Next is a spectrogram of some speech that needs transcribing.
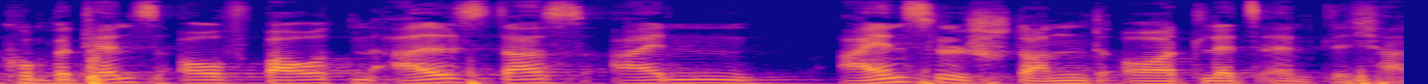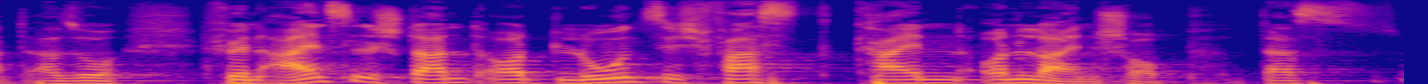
Kompetenzaufbauten, als das ein Einzelstandort letztendlich hat. Also für einen Einzelstandort lohnt sich fast kein Online-Shop. Das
